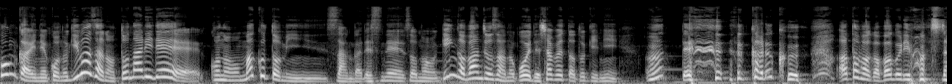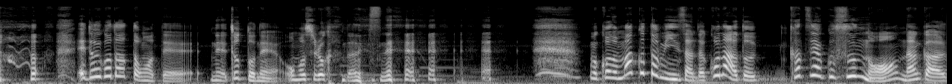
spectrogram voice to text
今回ね、このギワザの隣で、このマクトミンさんがですね、その銀河万丈さんの声で喋った時に、うん？って 軽く頭がバグりました。え、どういうこと？と思って、ね、ちょっとね、面白かったですね。このマクトミンさんってこの後活躍すんの？なんか、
